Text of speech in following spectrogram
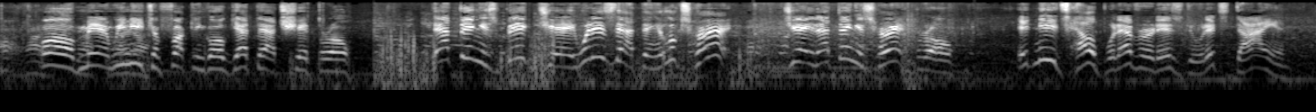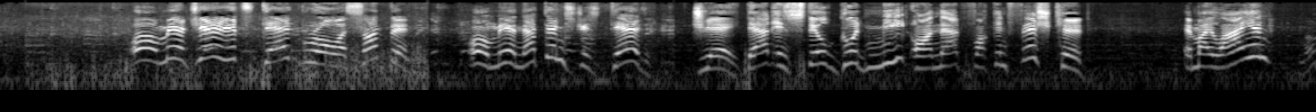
Oh, wow, Oh man, we right need to fucking go get that shit, bro. That thing is big, Jay. What is that thing? It looks hurt. Jay, that thing is hurt, bro. It needs help, whatever it is, dude. It's dying. Oh man, Jay, it's dead, bro, or something. Oh man, that thing's just dead. Jay, that is still good meat on that fucking fish, kid. Am I lying? No.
